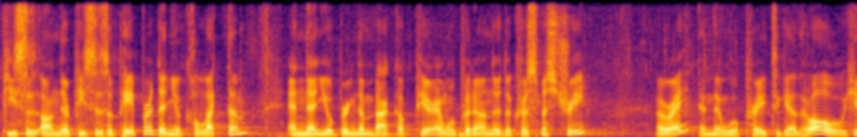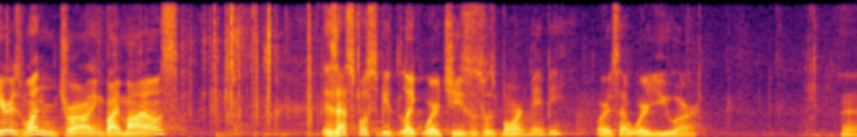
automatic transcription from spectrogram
pieces on their pieces of paper, then you'll collect them, and then you'll bring them back up here, and we'll put it under the Christmas tree. All right, and then we'll pray together. Oh, here's one drawing by Miles. Is that supposed to be like where Jesus was born, maybe? Or is that where you are? Yeah?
